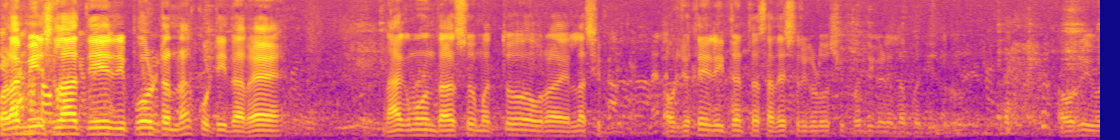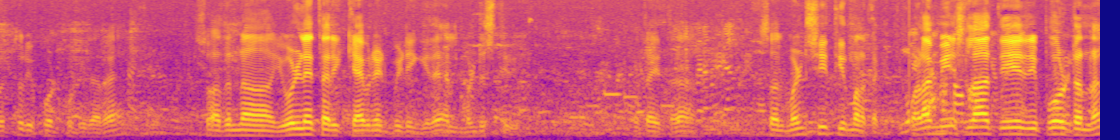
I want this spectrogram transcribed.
ಒಳ ಮೀಸಲಾತಿ ರಿಪೋರ್ಟ್ ಅನ್ನ ಕೊಟ್ಟಿದ್ದಾರೆ. ನಾಗಮೋಹನ್ ದಾಸು ಮತ್ತು ಅವರ ಎಲ್ಲ ಸಿಬ್, ಅವ್ರ ಜೊತೆಯಲ್ಲಿ ಇದ್ದಂಥ ಸದಸ್ಯರುಗಳು, ಸಿಬ್ಬಂದಿಗಳೆಲ್ಲ ಬಂದಿದ್ದರು. ಅವರು ಇವತ್ತು ರಿಪೋರ್ಟ್ ಕೊಟ್ಟಿದ್ದಾರೆ. ಸೊ ಅದನ್ನು ಏಳನೇ ತಾರೀಕು ಕ್ಯಾಬಿನೆಟ್ ಮೀಟಿಂಗ್ ಇದೆ. ಅಲ್ಲಿ ಮಂಡಿಸ್ತೀವಿ. ಗೊತ್ತಾಯ್ತಾ? ಸೊ ಅಲ್ಲಿ ಮಂಡಿಸಿ ತೀರ್ಮಾನ ತಗೋತೀವಿ. ಒಳ ಮೀಸಲಾತಿ ರಿಪೋರ್ಟನ್ನು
